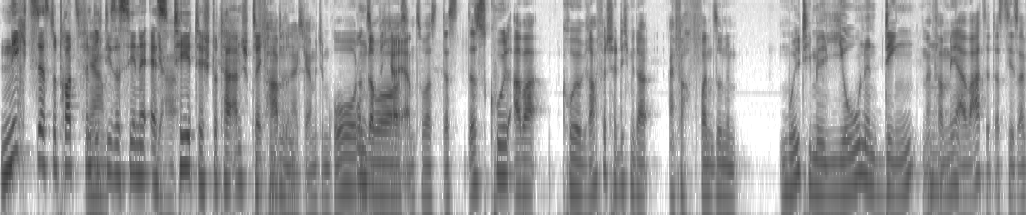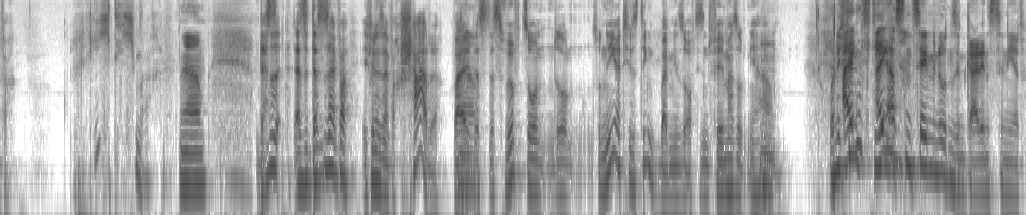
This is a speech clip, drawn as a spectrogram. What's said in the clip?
Nichtsdestotrotz finde Ja. ich diese Szene ästhetisch total Die ansprechend. Farben sind halt geil mit dem Rot und sowas geil, ja. und sowas. Das, das ist cool, aber choreografisch hätte ich mir da einfach von so einem Multimillionen-Ding Mhm. einfach mehr erwartet, dass die es einfach richtig machen. ja. Das ist, also das ist einfach, ich finde es einfach schade, weil Ja. das, das wirft so, ein- so, so ein negatives Ding bei mir so auf diesen Film. Also, ja, Mhm. Und ich finde, die ersten zehn Minuten sind geil inszeniert.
